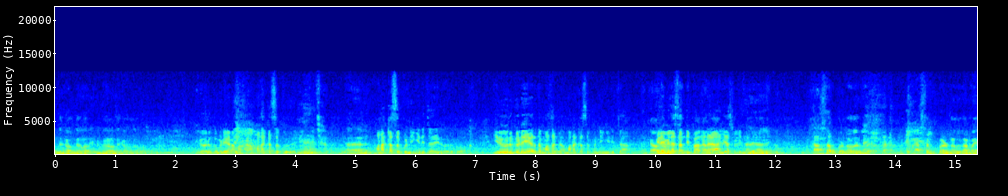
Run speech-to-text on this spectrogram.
வந்து கலந்துவார் இனிமேல் வந்து கலந்துவார் இருவருக்கும் இடையான மக மனக்கசப்பு நீங்கிடுச்சா? மனக்கசப்பு நீங்கிடுச்சா இருவருக்கும்? இருவருக்கும் இடையே இருந்த மசங்க மனக்கசப்பு நீங்கிடுச்சா? விரைவில் சந்திப்பாங்கன்னு ஐயா சொல்லியிருந்தாங்க கசப்புன்றது இல்லை. கசப்புன்றது நம்ம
